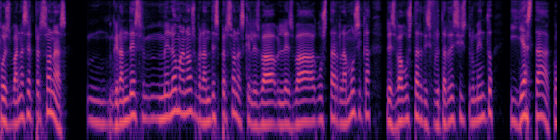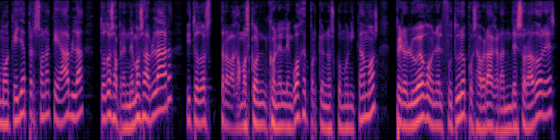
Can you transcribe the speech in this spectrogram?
pues van a ser personas grandes melómanos, grandes personas que les va, les va a gustar la música, les va a gustar disfrutar de ese instrumento y ya está, como aquella persona que habla, todos aprendemos a hablar y todos trabajamos con, con, el lenguaje porque nos comunicamos, pero luego en el futuro pues habrá grandes oradores,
